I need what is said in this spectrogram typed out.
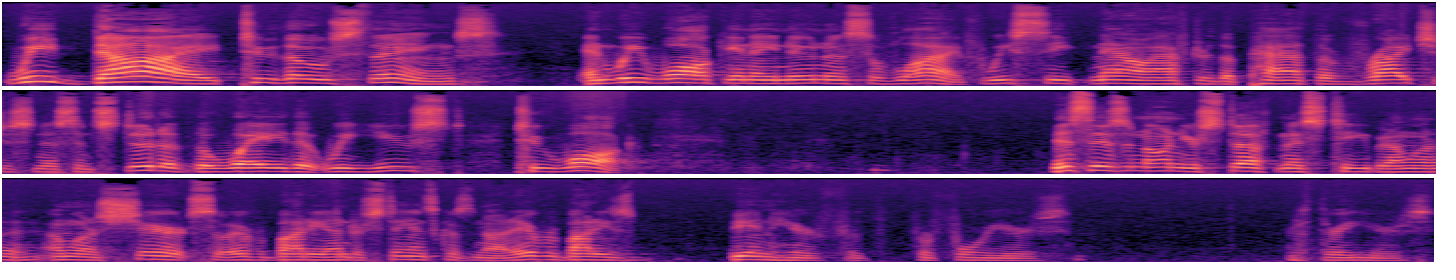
we die to those things and we walk in a newness of life. We seek now after the path of righteousness instead of the way that we used to walk. This isn't on your stuff, Miss T, but I'm going to I'm going to share it so everybody understands because not everybody's been here for, for four years or three years.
